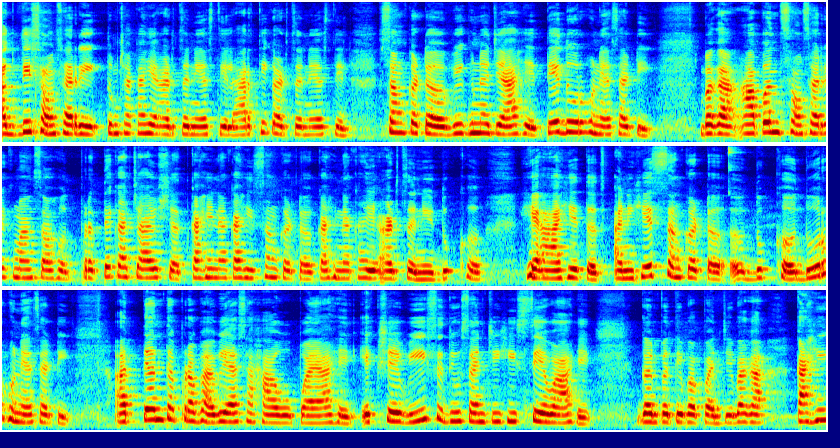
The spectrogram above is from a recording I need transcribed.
अगदी सांसारिक तुमच्या काही अडचणी असतील आर्थिक अडचणी असतील संकट विघ्न जे आहे ते दूर होण्यासाठी बघा आपण सांसारिक माणसं आहोत. प्रत्येकाच्या आयुष्यात काही ना काही संकट काही ना काही अडचणी दुःख हे आहेतच. आणि हेच संकट दुःख दूर होण्यासाठी अत्यंत प्रभावी असा हा उपाय आहे. एकशे वीस दिवसांची ही सेवा आहे गणपती बाप्पांची. बघा काही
